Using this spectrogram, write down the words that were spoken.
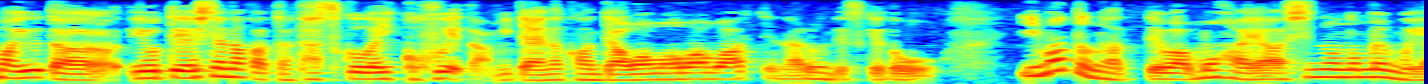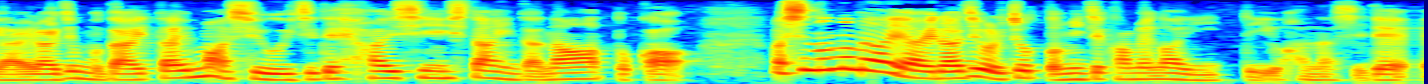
まあ言うたら予定してなかったタスクが1個増えたみたいな感じであわわわわってなるんですけど、今となってはもはや東雲もやいラジも大体まあ週1で配信したいんだなとか、まあ、東雲はやいラジよりちょっと短めがいいっていう話で、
